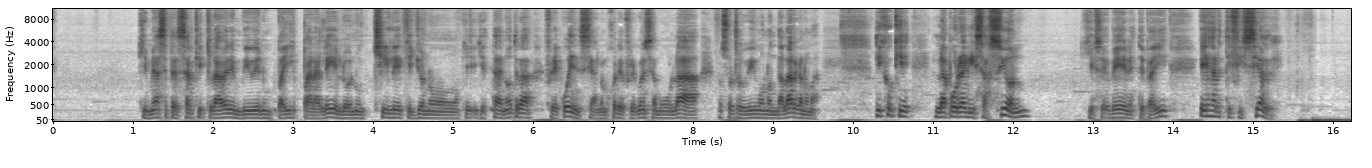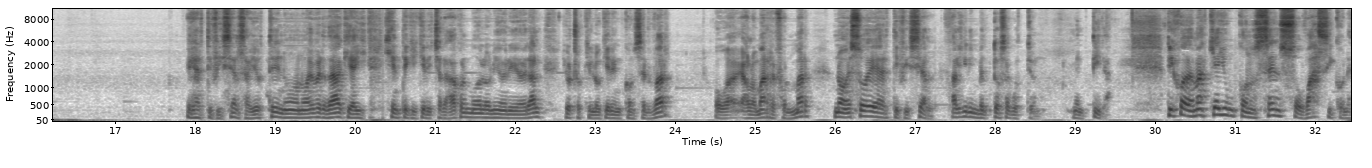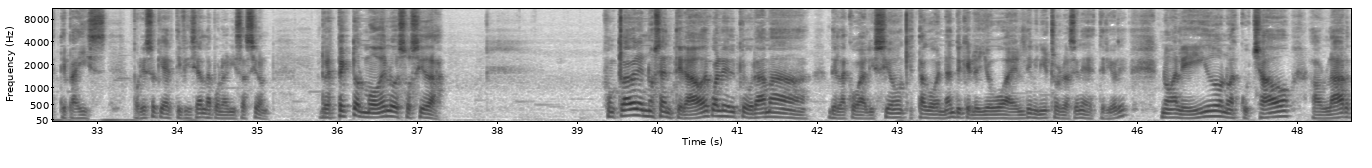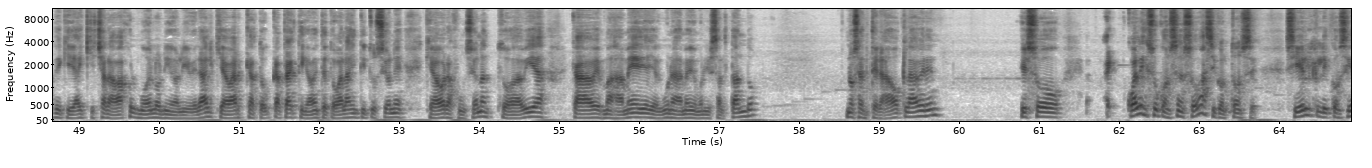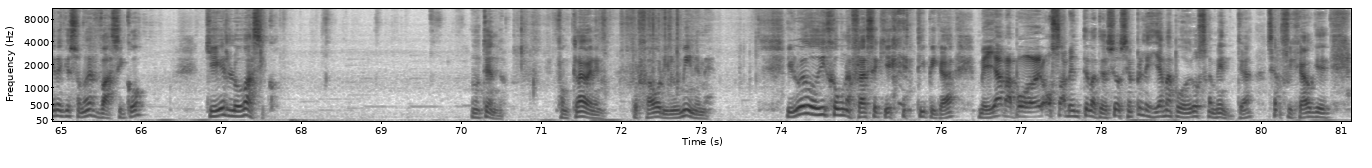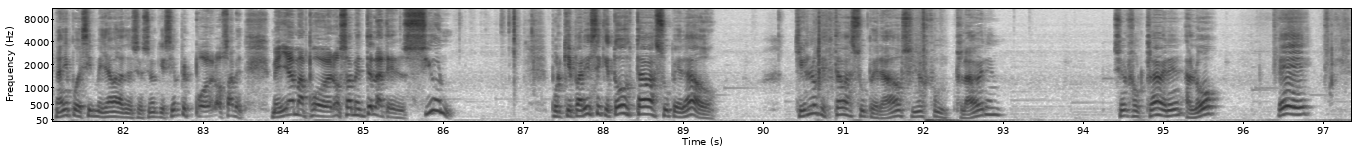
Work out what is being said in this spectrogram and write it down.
que me hace pensar que Claveren vive en un país paralelo, en un Chile que yo no, que, está en otra frecuencia, a lo mejor de frecuencia modulada, nosotros vivimos en onda larga nomás. Dijo que la polarización que se ve en este país es artificial es artificial, ¿sabía usted? No, no es verdad que hay gente que quiere echar abajo el modelo neoliberal y otros que lo quieren conservar o a, lo más reformar. No, eso es artificial. Alguien inventó esa cuestión. Mentira. Dijo además que hay un consenso básico en este país, por eso que es artificial la polarización, respecto al modelo de sociedad. Von no se ha enterado de cuál es el programa de la coalición que está gobernando y que lo llevó a él de ministro de Relaciones Exteriores, no ha leído, no ha escuchado hablar de que hay que echar abajo el modelo neoliberal que abarca prácticamente todas las instituciones que ahora funcionan, todavía cada vez más a media y algunas a medio morir saltando. ¿No se ha enterado Claveren? Eso, ¿cuál es su consenso básico entonces? Si él le considera que eso no es básico, ¿qué es lo básico? No entiendo. Von Claveren, por favor, ilumíneme. Y luego dijo una frase que es típica, me llama poderosamente la atención, siempre les llama poderosamente. ¿eh? ¿Se han fijado que nadie puede decir me llama la atención, sino que siempre es poderosamente. Me llama poderosamente la atención. Porque parece que todo estaba superado. ¿Qué es lo que estaba superado, señor von Claveren? Señor von Claveren, ¿aló? ¿Eh?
